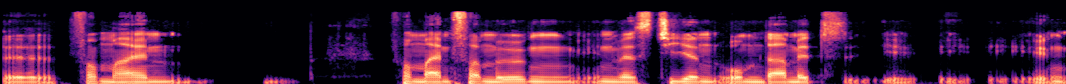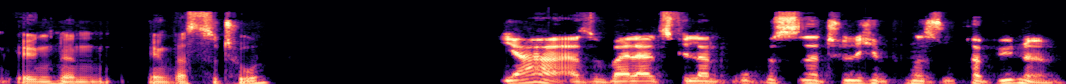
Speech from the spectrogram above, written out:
äh, von meinem von meinem Vermögen investieren, um damit irgendein, irgendwas zu tun? Ja, also weil als Philanthrop ist es natürlich eine super Bühne.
